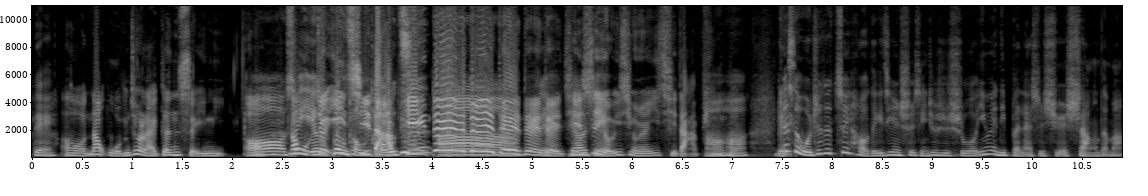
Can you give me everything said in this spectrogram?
对哦，那我们就来跟随你。哦，那我们就一起打拼，对对对对对，其实是有一群人一起打拼的。但是我觉得最好的一件事情就是说，因为你本来是学商的嘛，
